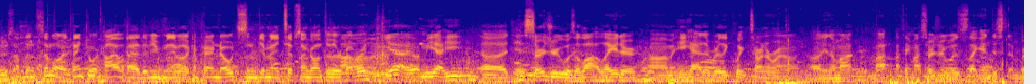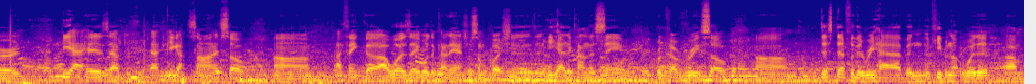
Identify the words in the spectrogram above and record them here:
There's something similar, I think, to what Kyle had. Have you been able to compare notes and give him any tips on going through the recovery? Um, yeah, I mean, yeah, he uh, his surgery was a lot later, um, and he had a really quick turnaround. Uh, you know, my, my I think my surgery was like in December. He had his after after he got signed, so um, I think uh, I was able to kind of answer some questions, and he had the kind of the same recovery. So um, just definitely rehab and, and, keeping up with it. Um,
